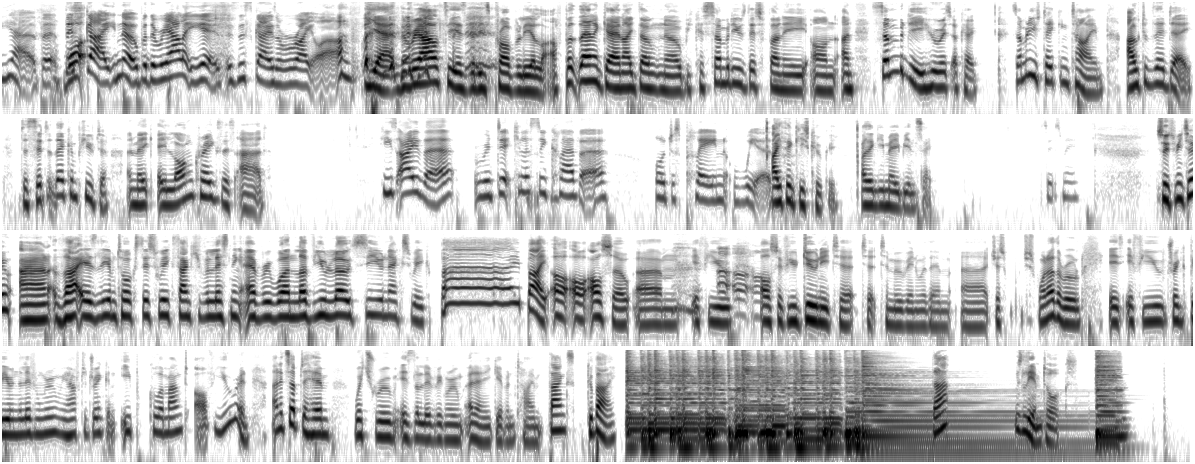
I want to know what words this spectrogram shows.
Yeah, but this What- guy, no, but the reality is, is this guy is a right laugh. yeah, the reality is that he's probably a laugh. But then again, I don't know because somebody who's this funny on and somebody who is okay, somebody who's taking time out of their day to sit at their computer and make a long Craigslist ad. He's either ridiculously clever or just plain weird. I think he's kooky. I think he may be insane. Suits me. Suits me too. And that is Liam Talks this week. Thank you for listening, everyone. Love you loads. See you next week. Bye. Bye. Oh, oh also, um, if you Uh-uh-uh. also if you do need to, to, to move in with him, uh, just just one other rule is if you drink beer in the living room, you have to drink an equal amount of urine, and it's up to him which room is the living room at any given time. Thanks. Goodbye. That was Liam Talks.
